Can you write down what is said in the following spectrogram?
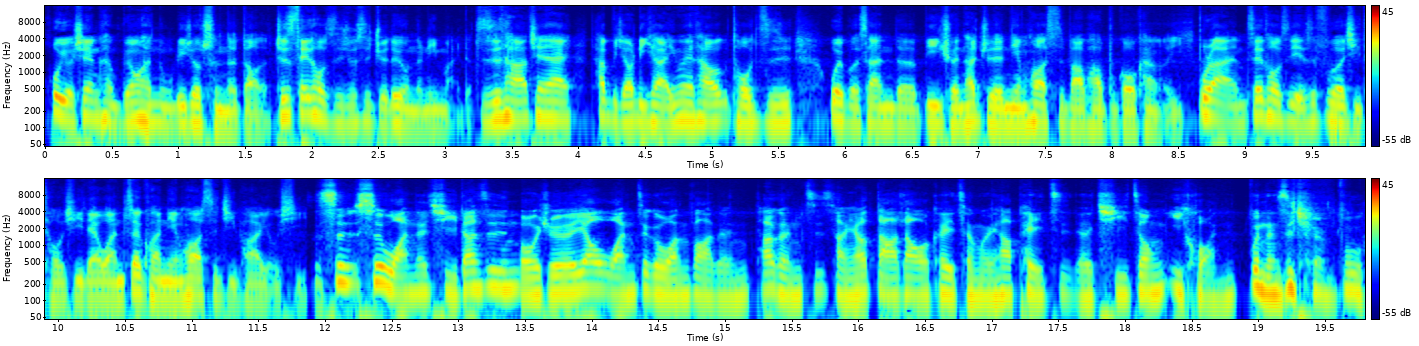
或有些人可能不用很努力就存得到的，就是 Setos 就是绝对有能力买的，只是他现在他比较厉害，因为他投资 Web 三的币圈，他觉得年化十八趴不够看而已，不然 Setos 也是付得起头期来玩这款年化十几趴游戏，是是玩得起，但是我觉得要玩这个玩法的人，他可能资产要大到可以成为他配置的其中一环，不能是全部。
